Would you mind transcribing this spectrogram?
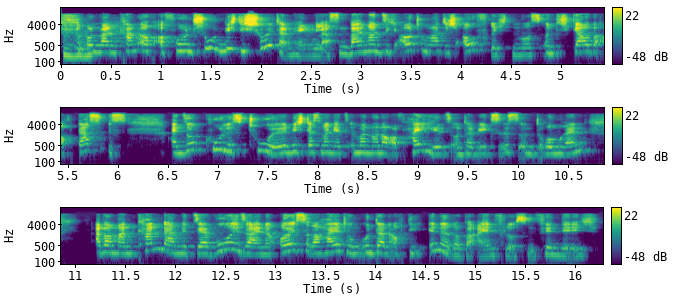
mhm. und man kann auch auf hohen Schuhen nicht die Schultern hängen lassen, weil man sich automatisch aufrichten muss. Und ich glaube, auch das ist ein so cooles Tool. Nicht, dass man jetzt immer nur noch auf High Heels unterwegs ist und rumrennt, aber man kann damit sehr wohl seine äußere Haltung und dann auch die innere beeinflussen, finde ich.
